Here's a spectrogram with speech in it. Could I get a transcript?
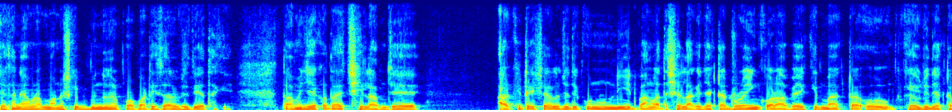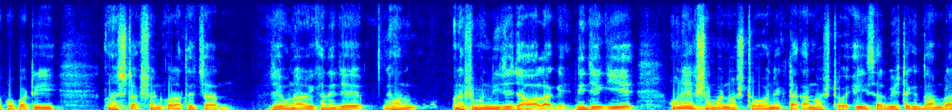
যেখানে আমরা মানুষকে বিভিন্ন ধরনের প্রপার্টি সার্ভিস দিয়ে থাকি। তো আমি যে কথায় ছিলাম যে আর্কিটেকচারাল যদি কোনো নিড বাংলাদেশে লাগে যে একটা ড্রয়িং করাবে কিংবা একটা ও কেউ যদি একটা প্রপার্টি কনস্ট্রাকশন করাতে চান যে ওনার ওইখানে যে এখন অনেক সময় নিজে যাওয়া লাগে নিজে গিয়ে অনেক সময় নষ্ট হয়, অনেক টাকা নষ্ট হয়। এই সার্ভিসটা কিন্তু আমরা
